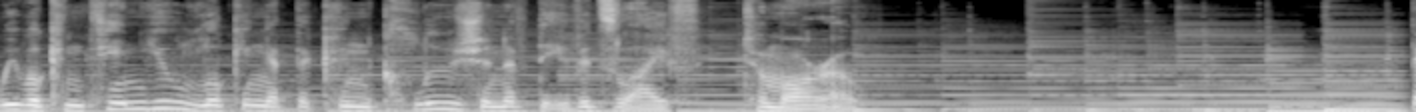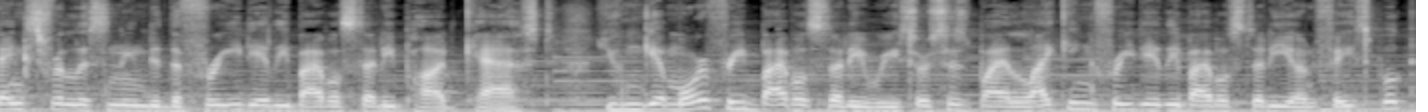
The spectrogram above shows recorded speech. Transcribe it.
We will continue looking at the conclusion of David's life tomorrow. Thanks for listening to the Free Daily Bible Study podcast. You can get more free Bible study resources by liking Free Daily Bible Study on Facebook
